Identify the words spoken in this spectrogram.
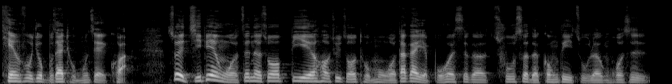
天赋就不在土木这一块。所以，即便我真的说毕业后去走土木，我大概也不会是个出色的工地主任或是。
